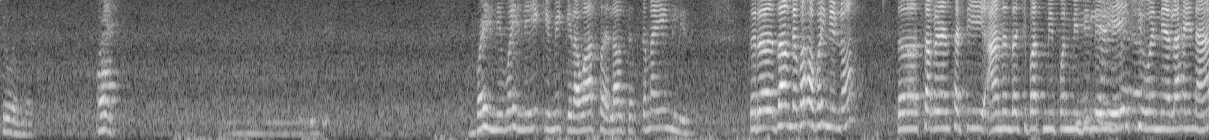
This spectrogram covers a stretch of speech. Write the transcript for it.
शिवण्याचं होय. बहिणी बहिणी एकीमेकीला वाचायला लावतात का नाही इंग्लिश तर जाऊन द्या भाऊ बहिणीनो. तर सगळ्यांसाठी आनंदाची बातमी पण मी दिलेली आहे. शिवण्याला आहे ना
